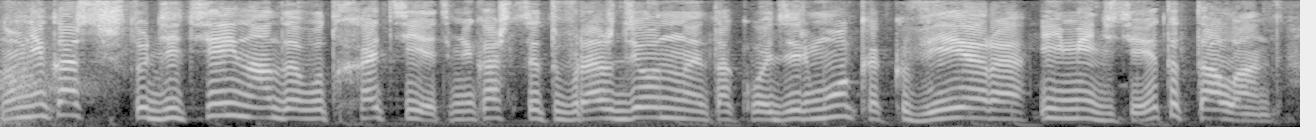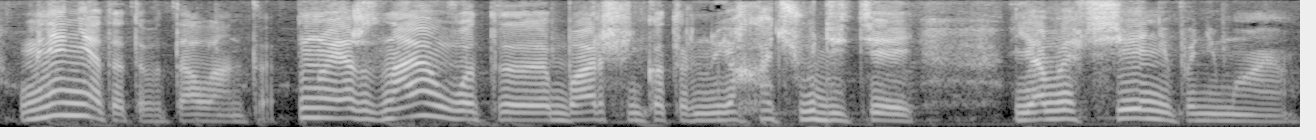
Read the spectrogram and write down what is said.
Но мне кажется, что детей надо вот хотеть. Мне кажется, это врожденное такое дерьмо, как вера и иметь детей. Это талант. У меня нет этого таланта. Ну, я же знаю вот э, барышень, которые, ну, я хочу детей. Я вообще не понимаю.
